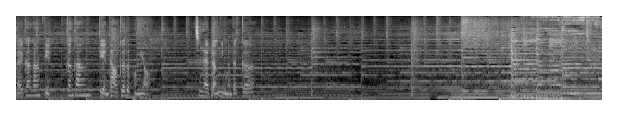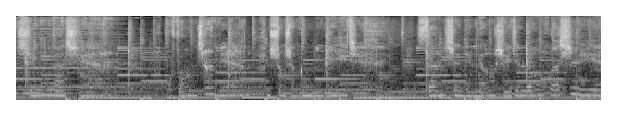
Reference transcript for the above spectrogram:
来，刚刚点刚刚点到歌的朋友，正在等你们的歌。缠绵，双双共鸣笔尖，三十年流水间落花誓言。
